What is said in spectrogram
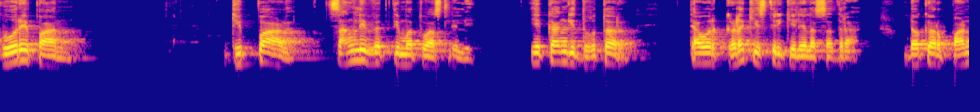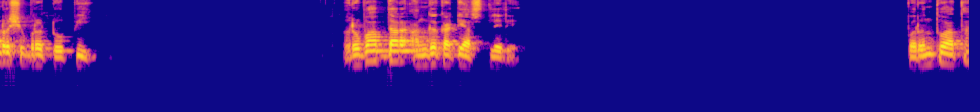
गोरेपान ढिप्पाळ चांगले व्यक्तिमत्व असलेले एकांगी धोतर त्यावर कडक इस्त्री केलेला सदरा डोक्यावर पांढरशुभ्र टोपी रुबाबदार अंगकाठी असलेले. परंतु आता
